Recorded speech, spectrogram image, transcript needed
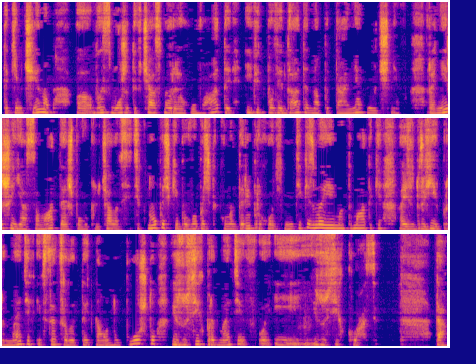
Таким чином, е, ви зможете вчасно реагувати і відповідати на питання учнів. Раніше я сама теж повиключала всі ці кнопочки, бо, вибачте, коментарі приходять не тільки з моєї математики, а й з других предметів, і все це летить на одну пошту із усіх предметів і із усіх класів. Так,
